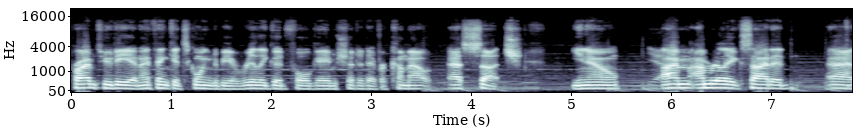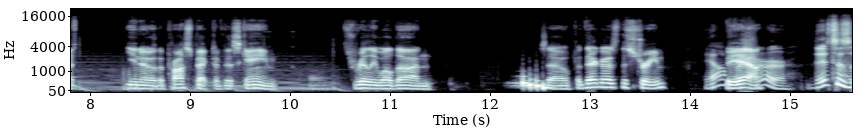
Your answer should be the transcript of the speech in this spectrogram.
Prime 2D, and I think it's going to be a really good full game should it ever come out as such. You know, Yeah. I'm I'm really excited at you know the prospect of this game. It's really well done. So, but there goes the stream. Yeah, But for yeah. sure. This is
